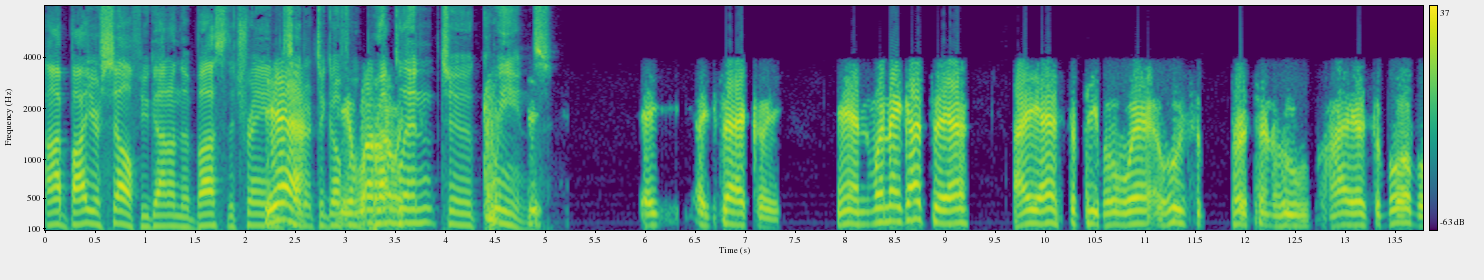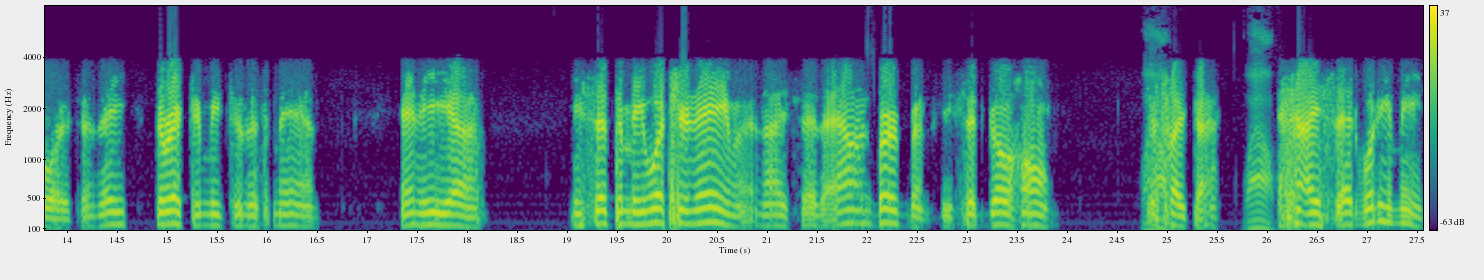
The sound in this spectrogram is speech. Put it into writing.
uh, by yourself. You got on the bus, the train, et Yeah. cetera, to go Yeah, from well, I was- Brooklyn to Queens. Exactly. And when I got there, I asked the people where who's the person who hires the ball boys, and they directed me to this man. And he uh, he said to me, "What's your name?" And I said, "Alan Bergman." He said, "Go home," just like that. wow. And I said, "What do you mean?"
